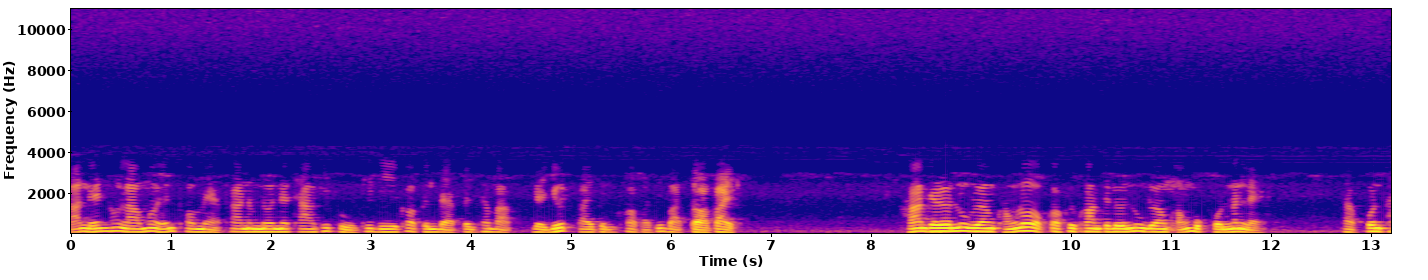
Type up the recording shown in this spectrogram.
ล้านเลนของเราเมื่อเห็นพ่อแม่พาดำเนินในทางที่ถูกที่ดีก็เป็นแบบเป็นฉบับได้ยึดไปเป็นข้อปฏิบัติต่อไป ความเจริญรุ่งเรืองของโลกก็คือความเจริญรุ่งเรืองของบุคคลนั่นแหละถ้าคนท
